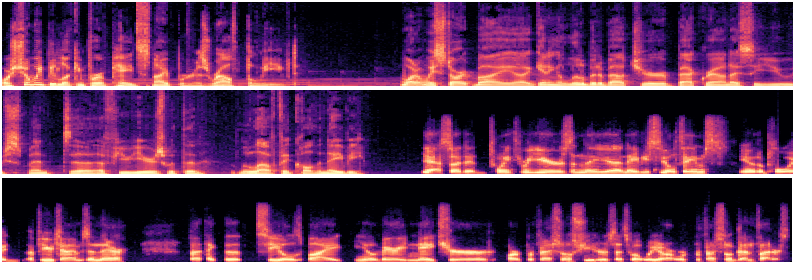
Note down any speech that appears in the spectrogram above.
Or should we be looking for a paid sniper, as Ralph believed? Why don't we start by uh, getting a little bit about your background? I see you spent uh, a few years with the little outfit called the Navy. Yeah, so I did 23 years in the uh, Navy SEAL teams. You know, deployed a few times in there. But I think the SEALs, by you know very nature, are professional shooters. That's what we are. We're professional gunfighters.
